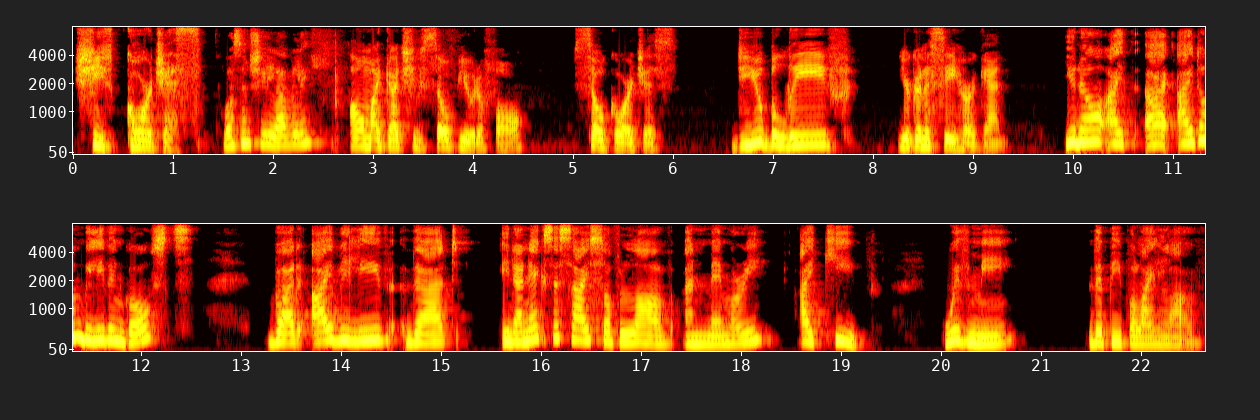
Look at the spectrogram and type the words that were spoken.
She's gorgeous. Wasn't she lovely? Oh my God, she was so beautiful, so gorgeous. Do you believe you're going to see her again? You know, I, I I don't believe in ghosts, but I believe that in an exercise of love and memory, I keep with me the people I love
